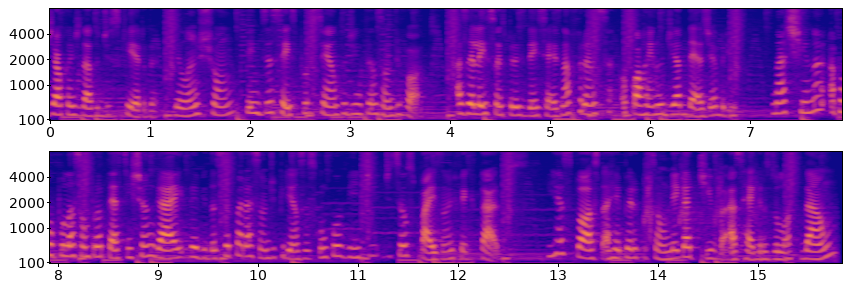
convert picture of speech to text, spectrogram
Já o candidato de esquerda, Mélenchon, tem 16% de intenção de voto. As eleições presidenciais na França ocorrem no dia 10 de abril. Na China, a população protesta em Xangai devido à separação de crianças com Covid de seus pais não infectados. Em resposta à repercussão negativa às regras do lockdown,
